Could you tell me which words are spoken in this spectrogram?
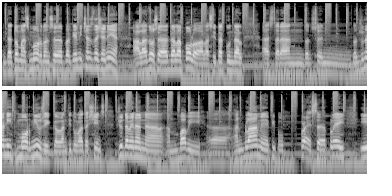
de Thomas More? Doncs perquè mitjans de gener a la 2 de l'Apolo, a la ciutat Condal, estaran doncs, fent doncs, una nit More Music, l'han titulat així, juntament amb, amb Bobby eh, en Blam, eh, People Press eh, Play i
